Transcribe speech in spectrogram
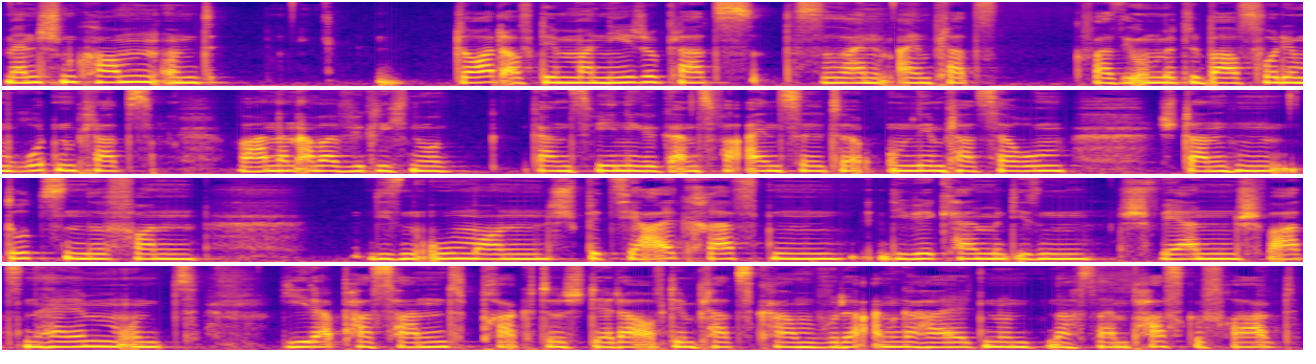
Menschen kommen. Und dort auf dem Manegeplatz, das ist ein, ein Platz quasi unmittelbar vor dem Roten Platz, waren dann aber wirklich nur ganz wenige, ganz vereinzelte. Um den Platz herum standen Dutzende von diesen Omon-Spezialkräften, die wir kennen mit diesen schweren schwarzen Helmen und jeder Passant praktisch, der da auf den Platz kam, wurde angehalten und nach seinem Pass gefragt.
